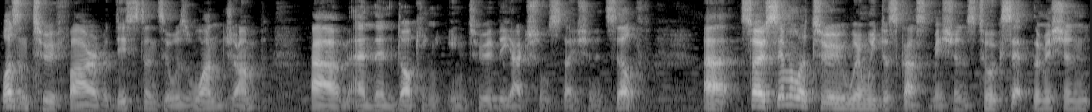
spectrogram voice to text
Wasn't too far of a distance, it was one jump um, and then docking into the actual station itself. Uh, so similar to when we discussed missions, to accept the mission,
